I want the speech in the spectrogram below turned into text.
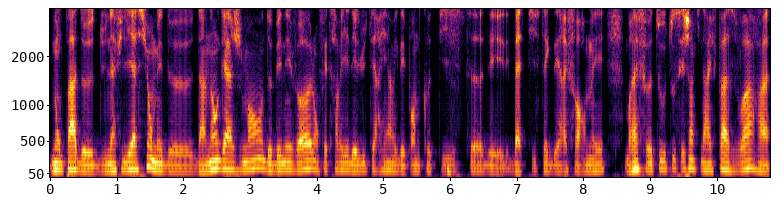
non pas d'une affiliation, mais d'un engagement de bénévoles. On fait travailler des luthériens avec des pentecôtistes, euh, des, des baptistes avec des réformés. Bref, tous ces gens qui n'arrivent pas à se voir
